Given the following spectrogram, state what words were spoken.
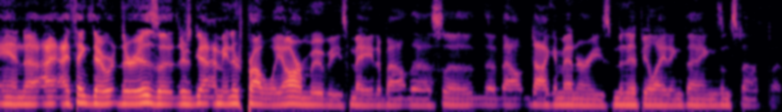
and uh, I, I think there there is a there's got I mean there's probably are movies made about this uh, about documentaries manipulating things and stuff but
